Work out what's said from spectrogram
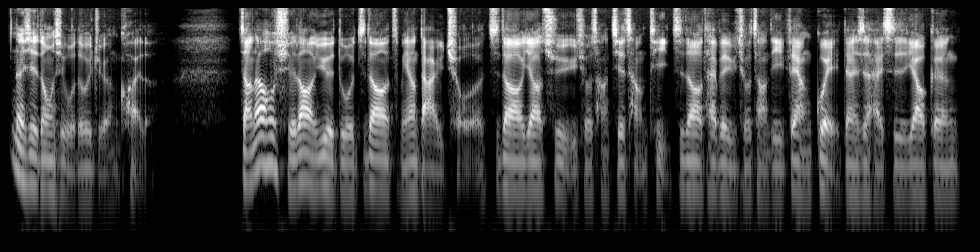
那些东西我都会觉得很快乐。长大后学到的越多，知道怎么样打羽球了，知道要去羽球场接场地，知道台北羽球场地非常贵，但是还是要跟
